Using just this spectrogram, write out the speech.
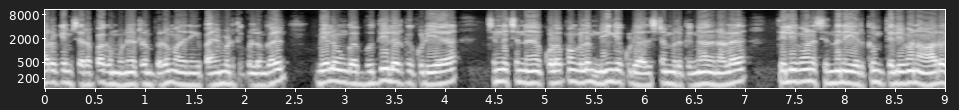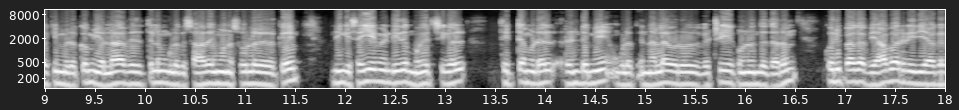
ஆரோக்கியம் சிறப்பாக முன்னேற்றம் பெறும். அதை நீங்கள் பயன்படுத்திக் கொள்ளுங்கள். மேலும் உங்கள் புத்தியில் இருக்கக்கூடிய சின்ன சின்ன குழப்பங்களும் நீங்கக்கூடிய அதிர்ஷ்டம் இருக்குங்க. அதனால தெளிவான சிந்தனை இருக்கும் தெளிவான ஆரோக்கியம் இருக்கும். எல்லா விதத்திலும் உங்களுக்கு சாதகமான சூழல் இருக்கு. நீங்கள் செய்ய வேண்டியது முயற்சிகள். திட்டமிடல் ரெண்டுமே உங்களுக்கு நல்ல ஒரு வெற்றியை கொண்டு வந்து தரும். குறிப்பாக வியாபார ரீதியாக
